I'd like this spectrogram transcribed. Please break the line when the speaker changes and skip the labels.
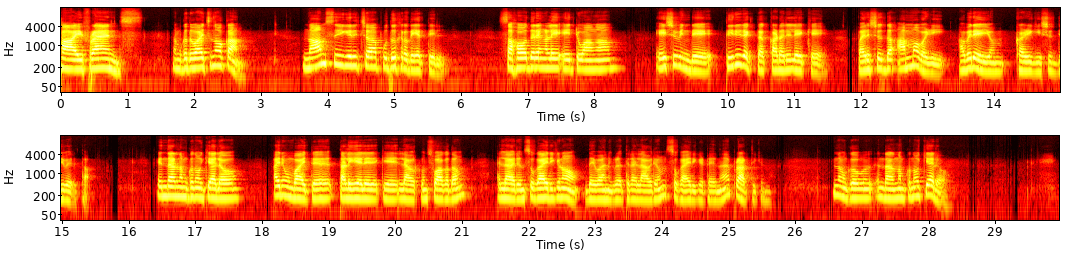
Hi France നമുക്കത് വായിച്ചു നോക്കാം. നാം സ്വീകരിച്ച പുതുഹൃദയത്തിൽ സഹോദരങ്ങളെ ഏറ്റുവാങ്ങാം. യേശുവിന്റെ തിരുരക്ത കടലിലേക്ക് പരിശുദ്ധ അമ്മ വഴി അവരെയും കഴുകി ശുദ്ധി വരുത്താം എന്താണ് നമുക്ക് നോക്കിയാലോ? അതിനു മുമ്പായിട്ട് തളികയിലേക്ക് എല്ലാവർക്കും സ്വാഗതം. എല്ലാവരും സുഖമായിരിക്കണോ ദൈവാനുഗ്രഹത്തിൽ എല്ലാവരും സുഖമായിരിക്കട്ടെ എന്ന് പ്രാർത്ഥിക്കുന്നു. നമുക്ക് എന്താണ് നമുക്ക് നോക്കിയാലോ?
